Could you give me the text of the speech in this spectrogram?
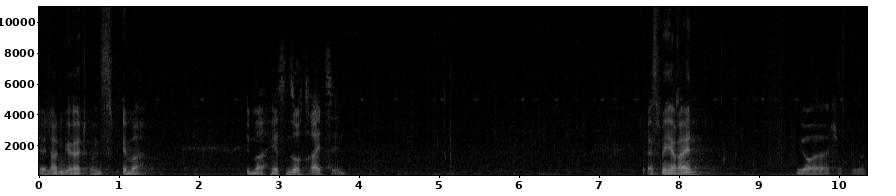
Der Laden gehört uns, immer. Immer. Jetzt sind es auch 13. Erstmal hier rein. Ja, ja, ich hab gesagt.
